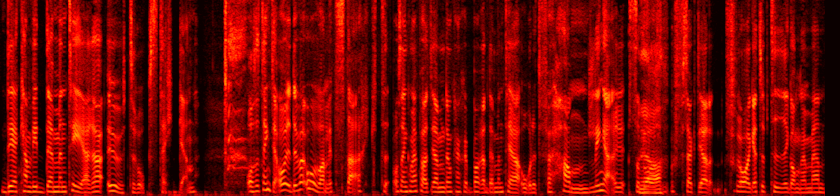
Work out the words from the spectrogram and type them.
Det kan vi dementera! Utropstecken. Och så tänkte jag, oj det var ovanligt starkt. Och sen kom jag på att ja, men de kanske bara dementerar ordet förhandlingar. Så då Ja. försökte jag fråga typ tio gånger, men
